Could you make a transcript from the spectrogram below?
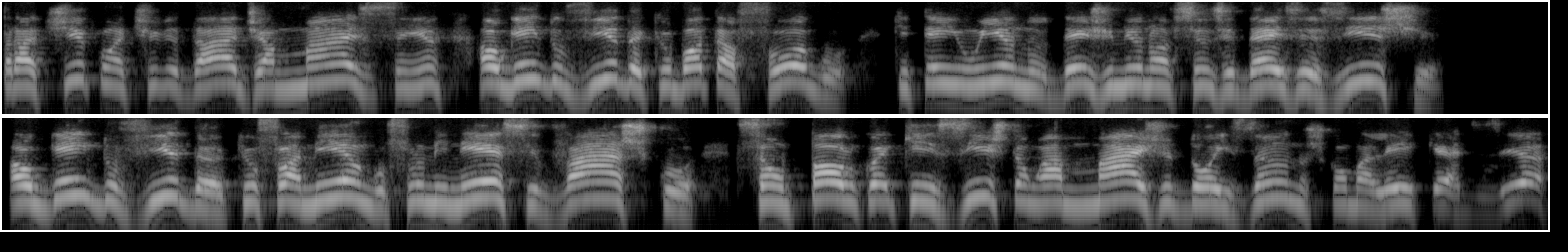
praticam atividade há mais de 100 anos. Alguém duvida que o Botafogo, que tem um hino desde 1910, existe? Alguém duvida que o Flamengo, Fluminense, Vasco, São Paulo, que existam há mais de dois anos, como a lei quer dizer?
